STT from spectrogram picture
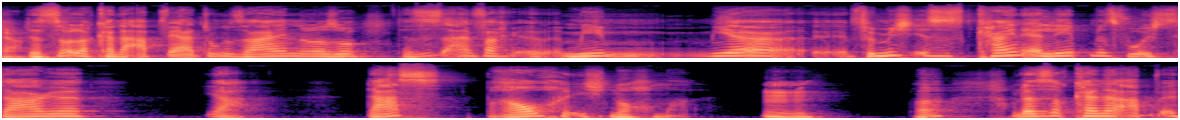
Ja. Das soll auch keine Abwertung sein oder so. Das ist einfach, äh, mir, mir, für mich ist es kein Erlebnis, wo ich sage, ja, das brauche ich nochmal. Mhm. Ja? Und das ist auch keine Ab. Äh,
